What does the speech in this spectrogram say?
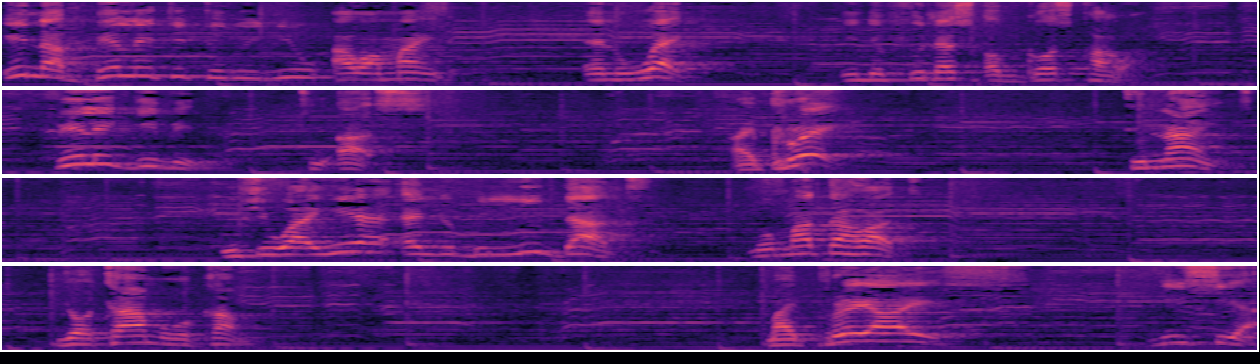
inability to renew our mind and work in the fullness of God's power, freely given to us. I pray tonight, if you are here and you believe that no matter what, your time will come. My prayer is this year,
